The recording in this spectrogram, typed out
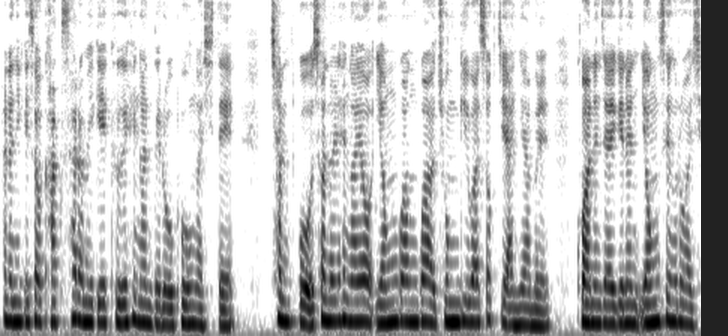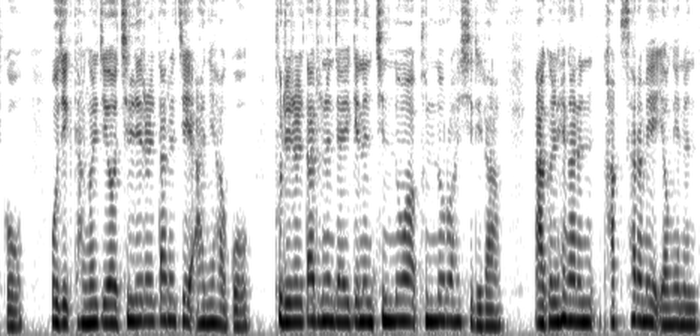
하나님께서 각 사람에게 그 행한 대로 보응하시되 참고 선을 행하여 영광과 존귀와 썩지 아니함을 구하는 자에게는 영생으로 하시고 오직 당을 지어 진리를 따르지 아니하고 불의를 따르는 자에게는 진노와 분노로 하시리라. 악을 행하는 각 사람의 영에는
